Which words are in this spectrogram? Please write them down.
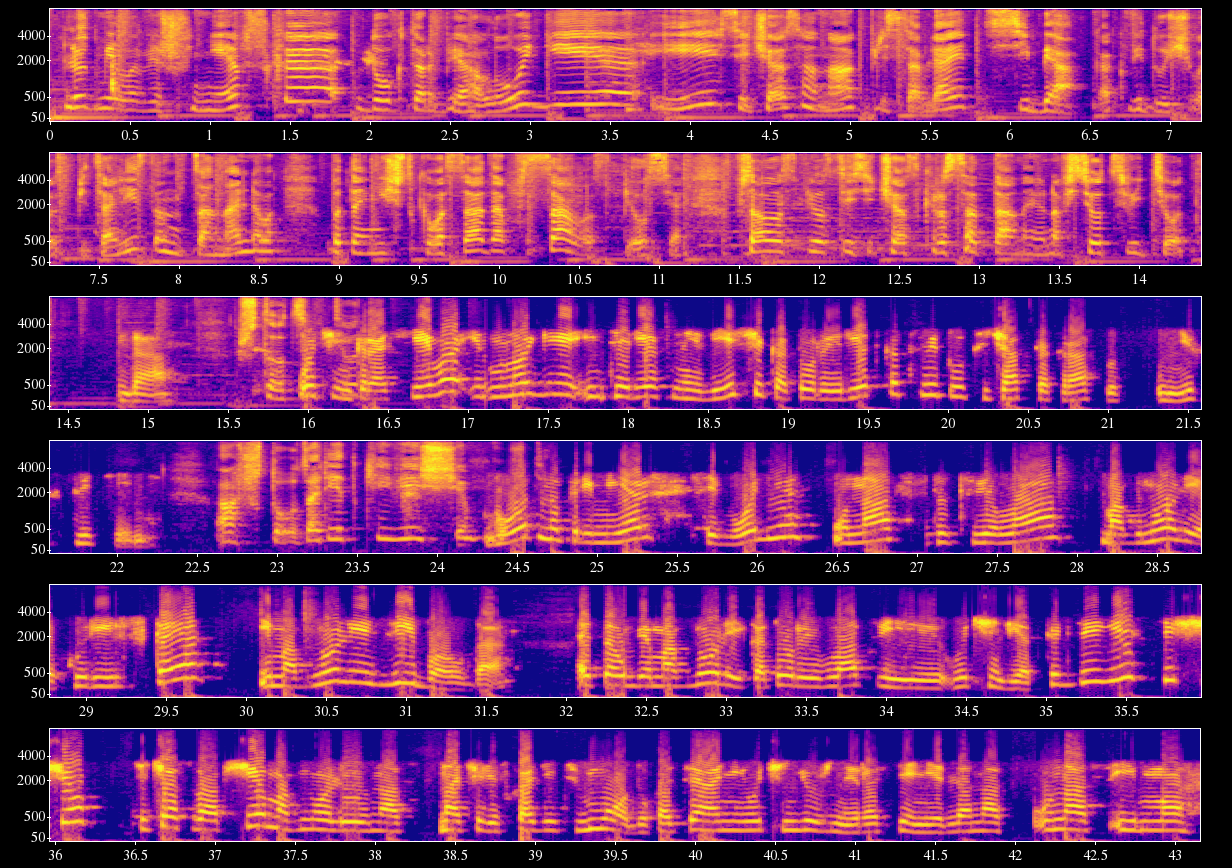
Людмила Вишневская, доктор биологии, и сейчас она представляет себя как ведущего специалиста Национального ботанического сада в Саласпилсе. В Саласпилсе сейчас красота, наверное, все цветет. Да. Что цветет? Очень красиво, и многие интересные вещи, которые редко цветут, сейчас как раз вот у них цветение. А что за редкие вещи? Вот, например, сегодня у нас зацвела магнолия курильская, и магнолия зиболда. Это обе магнолии, которые в Латвии очень редко где есть еще. Сейчас вообще магнолии у нас начали входить в моду, хотя они очень южные растения для нас. У нас им э,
